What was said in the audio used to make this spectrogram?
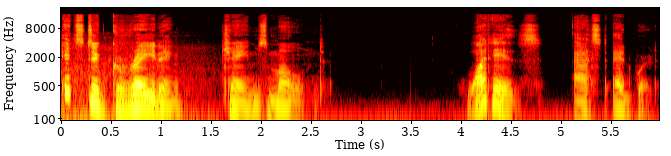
It's degrading, James moaned. What is? asked Edward.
